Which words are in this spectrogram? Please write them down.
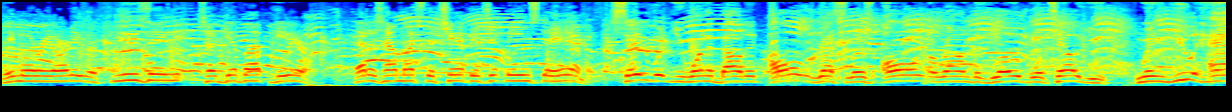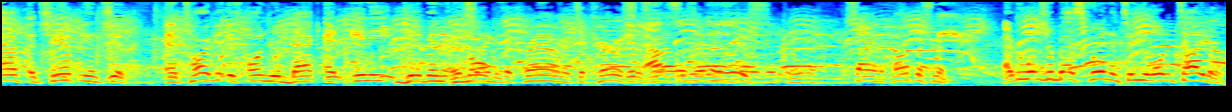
Lee Moriarty refusing to give up here. That is how much the championship means to him. Say what you want about it. All wrestlers all around the globe will tell you when you have a championship, a target is on your back at any given It's moment. like the crown. It's a curse It as well as a, absolutely as well as a- a sign of accomplishment. Everyone's your best friend until you hold a title.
